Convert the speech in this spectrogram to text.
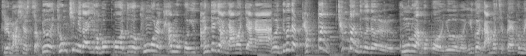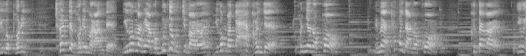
들어 마셨어. 이거 동치미가 이거 먹고 너 국물을 다 먹고 이거 건더기가 남았잖아. 어, 너희들 백번 천번 너희들 국물만 먹고 이거 이거 남았을 거야. 그러면 이거 버리 절대 버리면 안돼. 이것만 해갖고 물도 붓지 말아 이것만 딱 건져. 건져놓고 이만 통에다 놓고 그다가 이거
